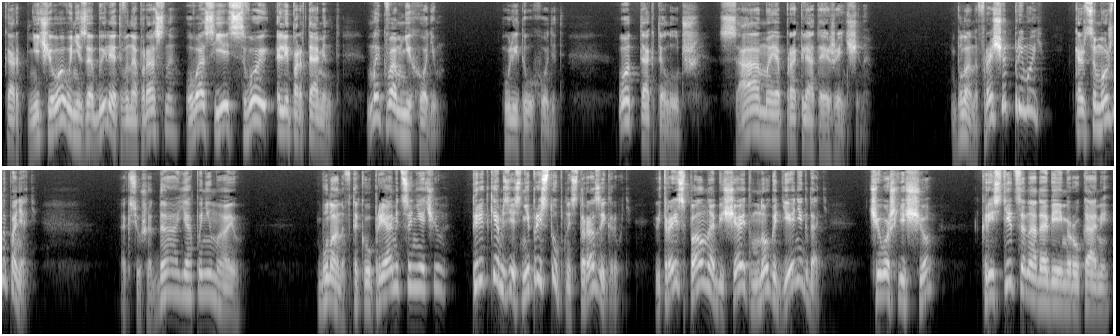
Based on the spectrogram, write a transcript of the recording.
Карп. «Ничего вы не забыли, это вы напрасно. У вас есть свой департамент. Мы к вам не ходим». Улита уходит. «Вот так-то лучше. Самая проклятая женщина». Буланов. «Расчет прямой. Кажется, можно понять». Аксюша. «Да, я понимаю». Буланов, так и упрямиться нечего. Перед кем здесь неприступность-то разыгрывать? Ведь Раиса Павловна обещает много денег дать. Чего ж еще? Креститься надо обеими руками.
